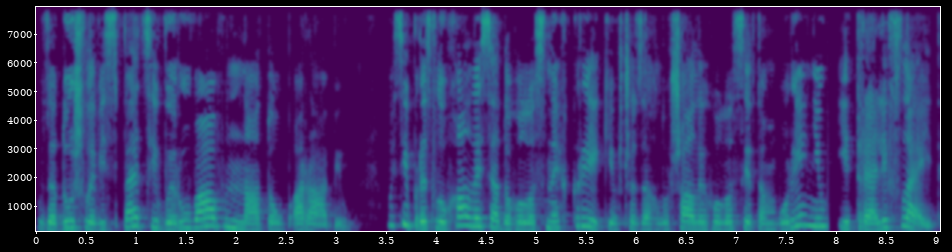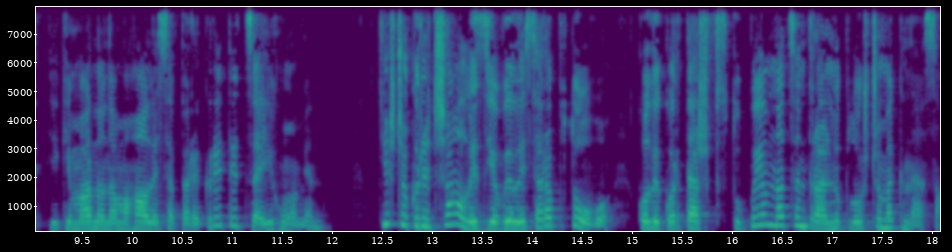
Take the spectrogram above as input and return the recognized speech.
У задушливій спеці вирував натовп арабів. Усі прислухалися до голосних криків, що заглушали голоси тамбуринів і трелі флейт, які марно намагалися перекрити цей гомін. Ті, що кричали, з'явилися раптово, коли кортеж вступив на центральну площу Мекнеса.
